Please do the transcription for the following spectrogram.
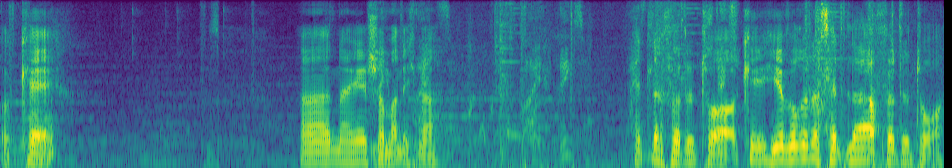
Okay. Äh, nee, schon mal nicht mehr. Händlervierteltor. Okay, hier wäre das Händlervierteltor.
